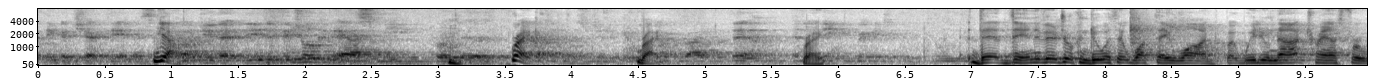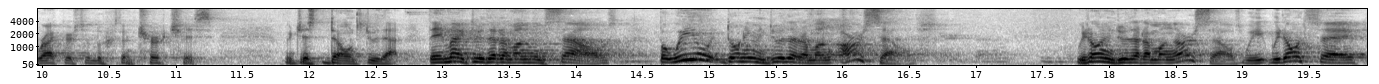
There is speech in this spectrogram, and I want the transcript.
I think I checked in. I said, Yeah. don't do that. The individual can ask me for their. Right. certificate. We Right. Provide to them. And Right. they can bring it to the Lutheran. The, the individual can do with it what they want, but we do not transfer records to Lutheran churches. We just don't do that. They might do that among themselves, but we don't, don't even do that among ourselves. We don't even do that among ourselves. We, we don't say,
